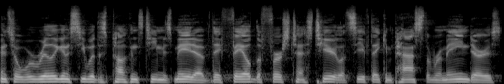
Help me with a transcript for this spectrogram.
And so we're really going to see what this Pelicans team is made of. They failed the first test here. Let's see if they can pass the remainders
